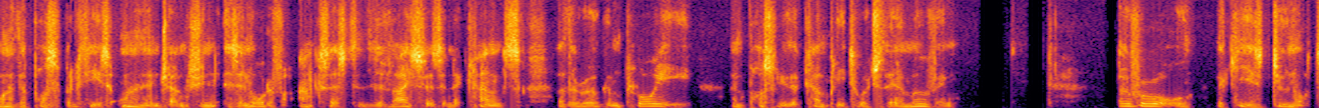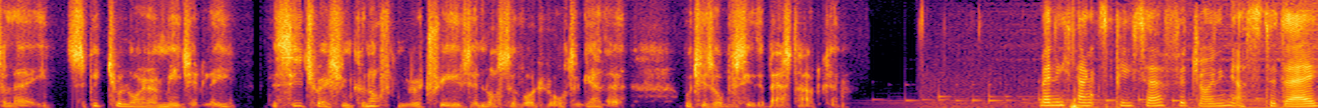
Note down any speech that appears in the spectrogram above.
One of the possibilities on an injunction is an order for access to the devices and accounts of the rogue employee and possibly the company to which they are moving. Overall, the key is do not delay. Speak to your lawyer immediately the situation can often be retrieved and loss avoided altogether, which is obviously the best outcome. Many thanks, Peter, for joining us today.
